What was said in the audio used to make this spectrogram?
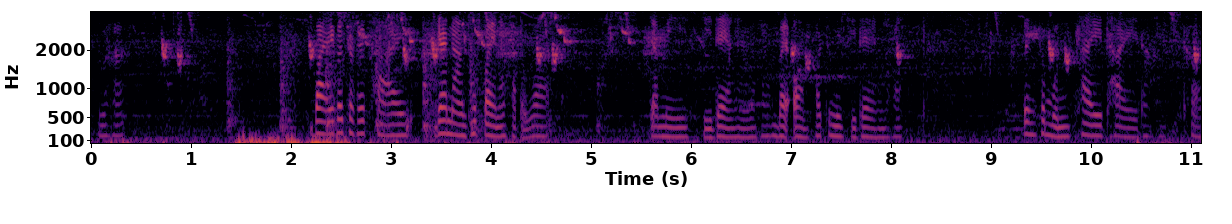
เห็นไหมคะใบก็จะคล้ายๆย่านางทั่วไปนะคะ แต่ว่าจะมีสีแดงเห็นไหมคะ ใบอ่อนเขาจะมีสีแดงนะคะ เป็นสมุนไพรไทยนะคะค่ะ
